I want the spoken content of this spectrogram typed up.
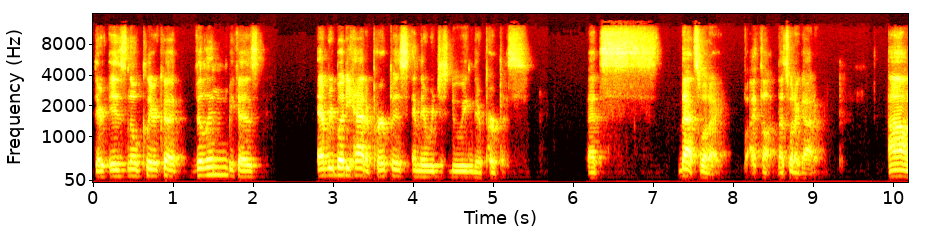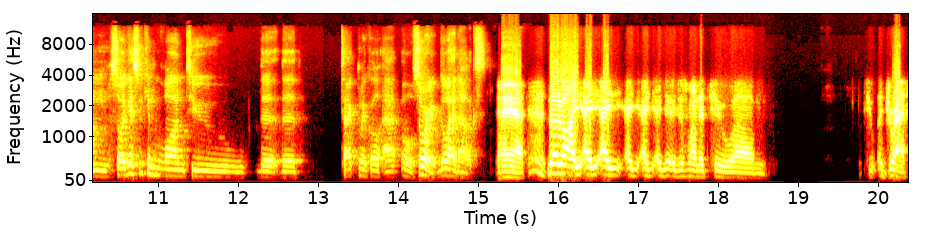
there is no clear cut villain because everybody had a purpose and they were just doing their purpose. That's that's what I I thought. That's what I got it. Um, so I guess we can move on to the the technical. At, oh, sorry. Go ahead, Alex. Yeah, no, no. I I I I, just wanted to um to address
